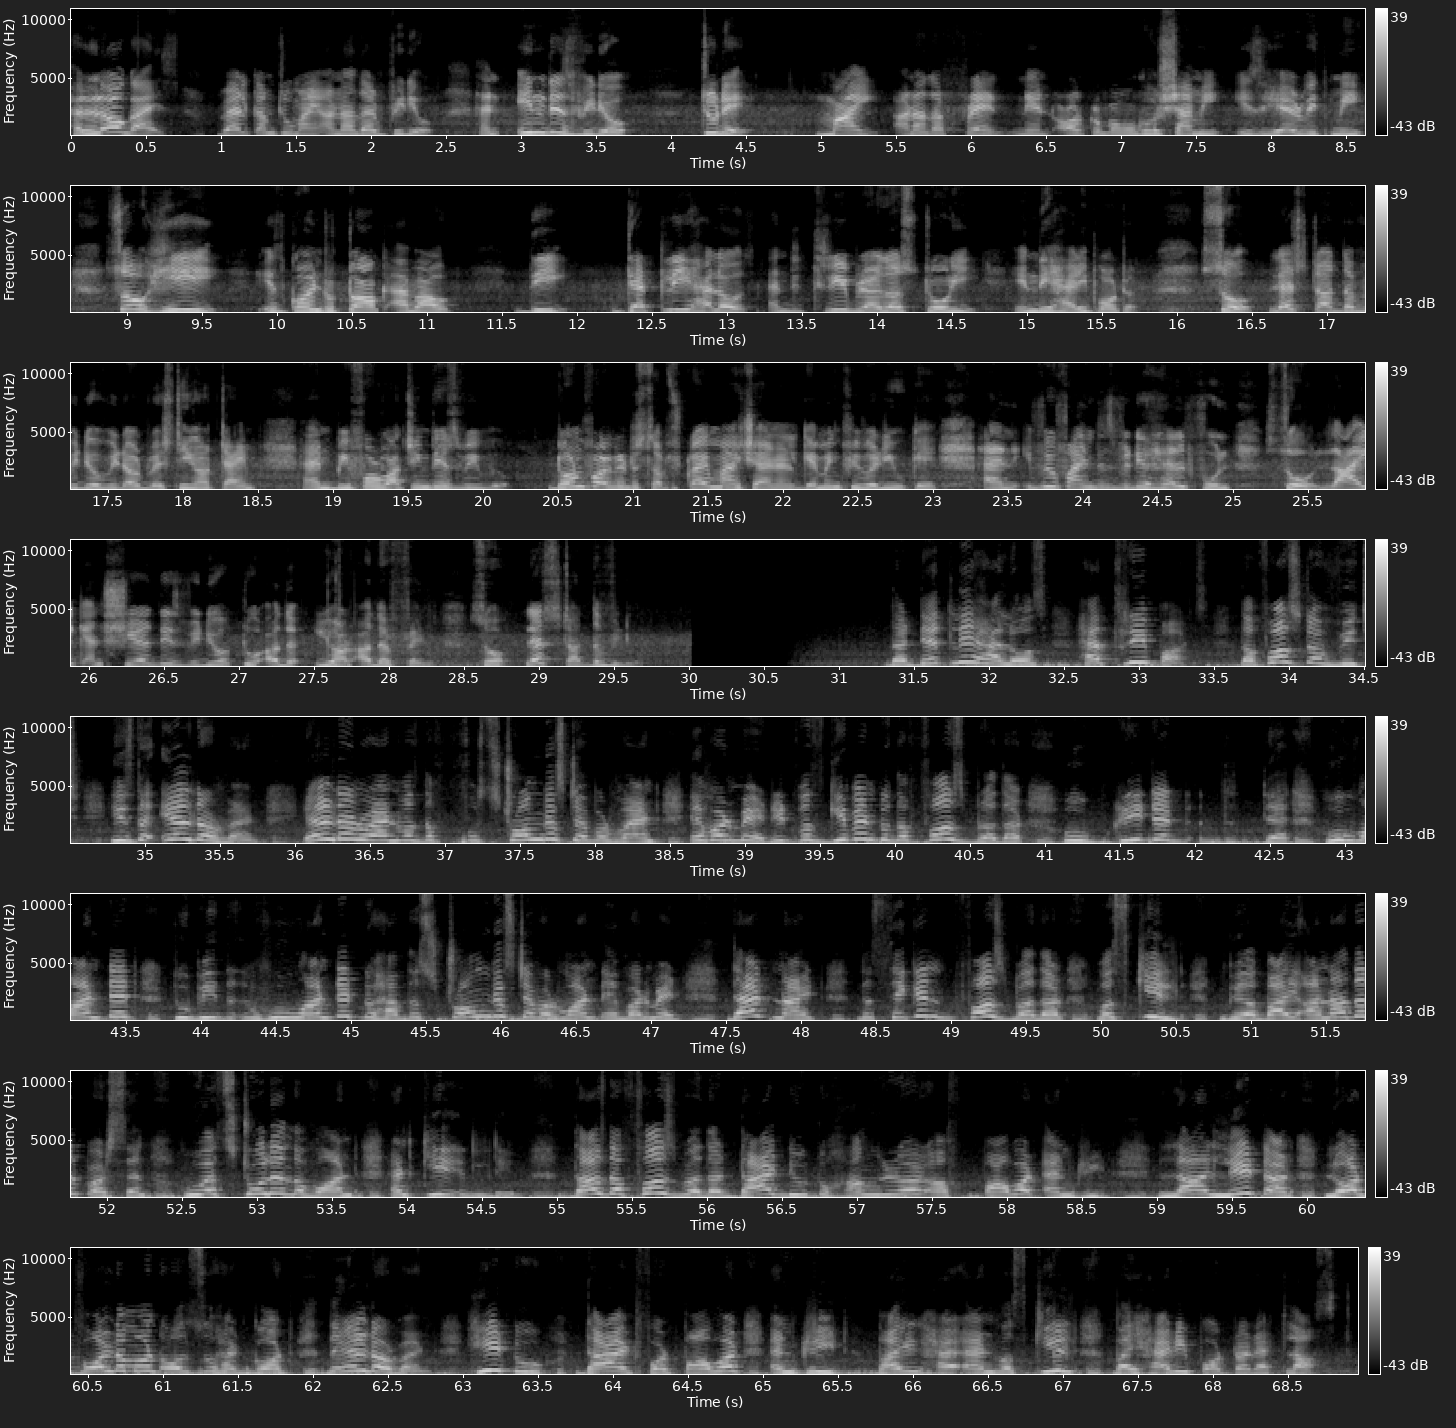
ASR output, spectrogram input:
hello guys. Welcome to my another video. And in this video today my another friend named Orkapabu Goswami is here with me. So he is going to talk about the Deathly Hallows and the three brothers story in the Harry Potter. So let's start the video without wasting our time. And before watching this video don't forget to subscribe my channel Gaming Fever UK and if you find this video helpful so like and share this video to other your other friend so let's start the video The Deathly Hallows had three parts. The first of which is the Elder Wand. Elder Wand was the strongest ever wand ever made. It was given to the first brother who greeted, the, who wanted to be, the, who wanted to have the strongest ever wand ever made. That night, the second first brother was killed by another person who had stolen the wand and killed him. Thus, the first brother died due to hunger of power and greed. La- later, Lord Voldemort also had got the Elder Wand. He too died for power and greed by and was killed by Harry Potter at last.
